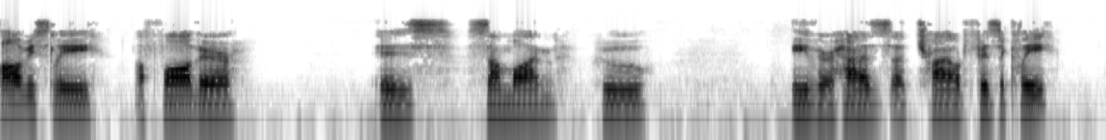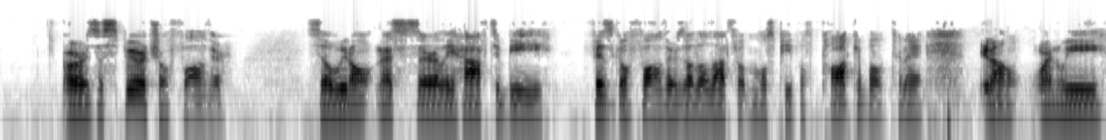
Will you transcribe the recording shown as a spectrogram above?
obviously, a father is someone who either has a child physically or is a spiritual father. So we don't necessarily have to be physical fathers, although that's what most people talk about today. You know, when we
